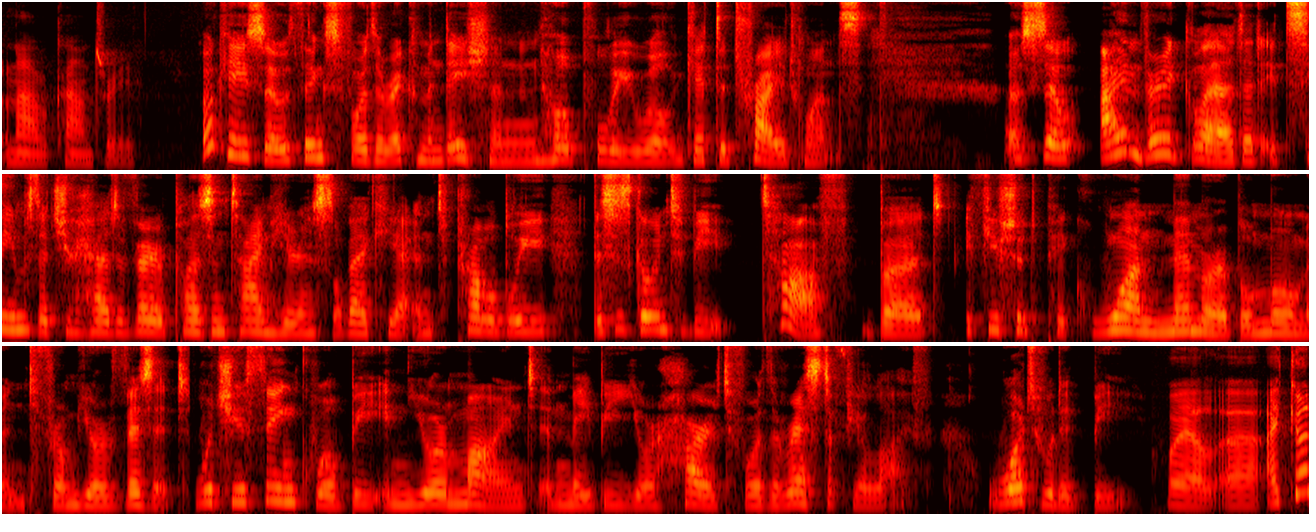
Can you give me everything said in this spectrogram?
in our country Okay, so thanks for the recommendation, and hopefully we'll get to try it once. Uh, so I am very glad that it seems that you had a very pleasant time here in Slovakia, and probably this is going to be tough, but if you should pick one memorable moment from your visit, which you think will be in your mind and maybe your heart for the rest of your life, what would it be? Well, uh, I can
